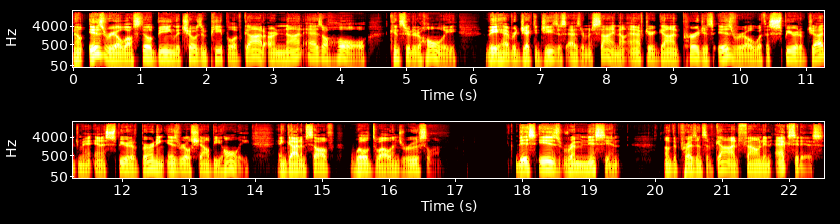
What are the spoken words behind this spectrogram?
Now, Israel, while still being the chosen people of God, are not as a whole considered holy. They have rejected Jesus as their Messiah. Now, after God purges Israel with a spirit of judgment and a spirit of burning, Israel shall be holy, and God Himself will dwell in Jerusalem. This is reminiscent of the presence of God found in Exodus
